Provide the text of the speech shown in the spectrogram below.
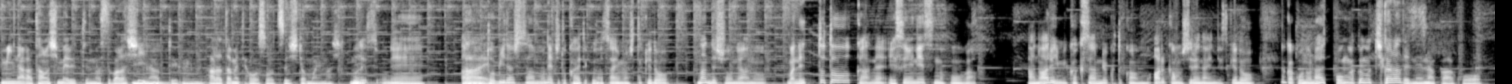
う、みんなが楽しめるっていうのは素晴らしいなっていうふうに改めて放送を通じて思いました、ねそうですよね。あの、はい飛び出しさんもね、ちょっと書いてくださいましたけど、なんでしょうね、あの、まあ、ネットとかね、SNS の方が、あの、ある意味拡散力とかもあるかもしれないんですけど、なんかこのラジ音楽の力でねなんかこう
